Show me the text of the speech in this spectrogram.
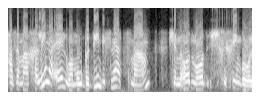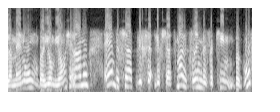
אז המאכלים האלו, המעובדים בפני עצמם, שמאוד מאוד שכיחים בעולמנו, ביום יום שלנו, הם לכשעצמם יוצרים נזקים בגוף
